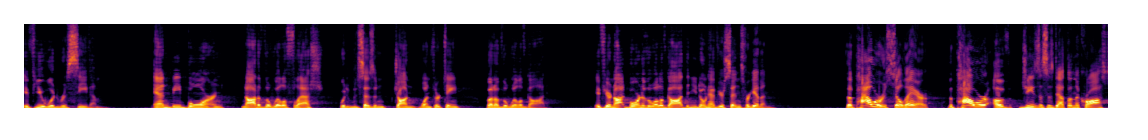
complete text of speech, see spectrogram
if you would receive him and be born not of the will of flesh, which it says in John 1:13, but of the will of God. If you're not born of the will of God, then you don't have your sins forgiven. The power is still there, the power of Jesus' death on the cross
